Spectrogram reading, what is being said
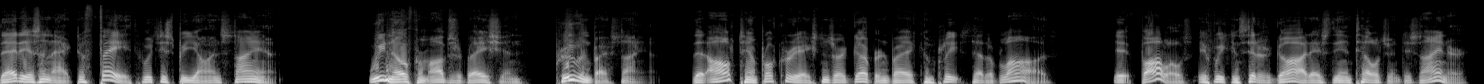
That is an act of faith which is beyond science. We know from observation proven by science, that all temporal creations are governed by a complete set of laws. It follows, if we consider God as the intelligent designer,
